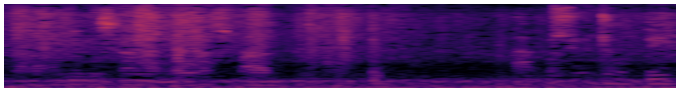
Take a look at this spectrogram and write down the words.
Parang bilis na ng oras pag tapos yung duty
